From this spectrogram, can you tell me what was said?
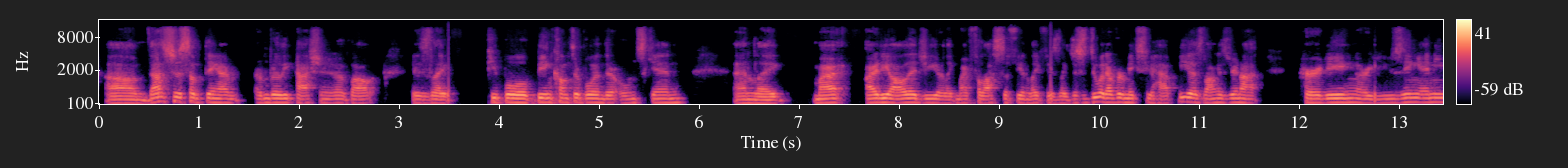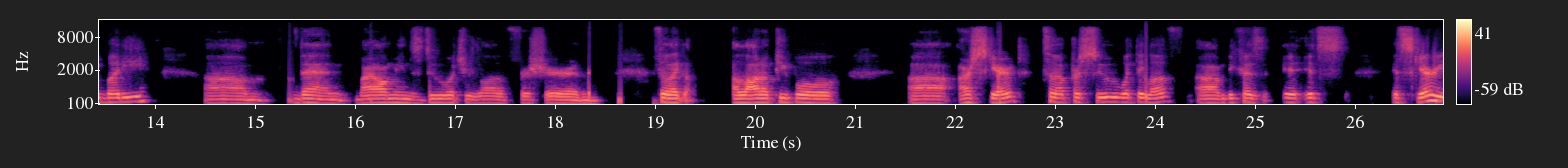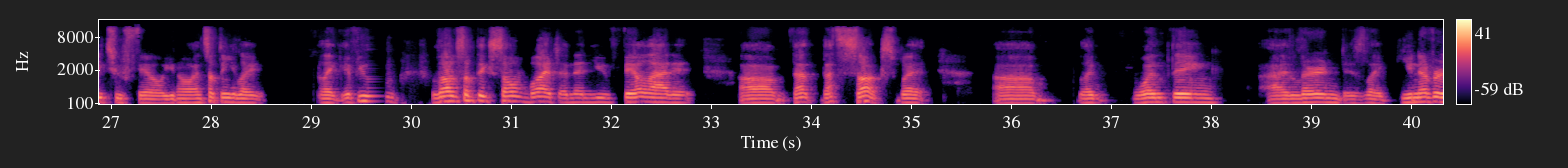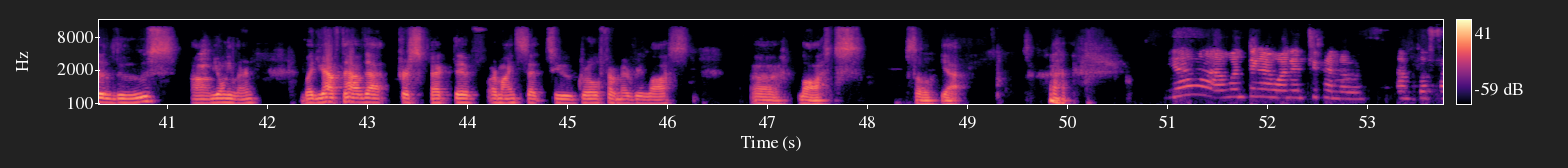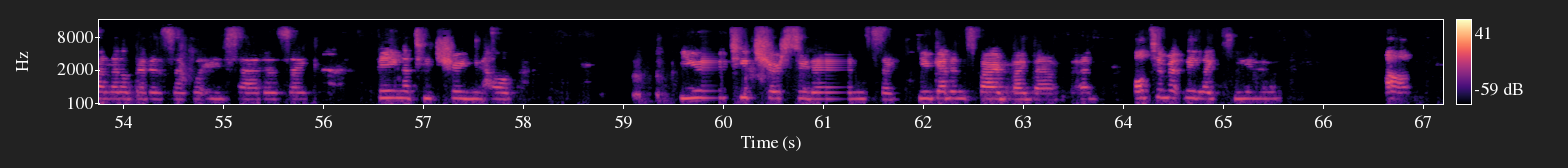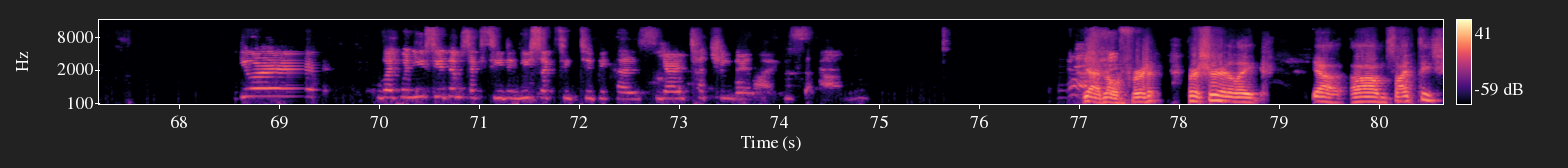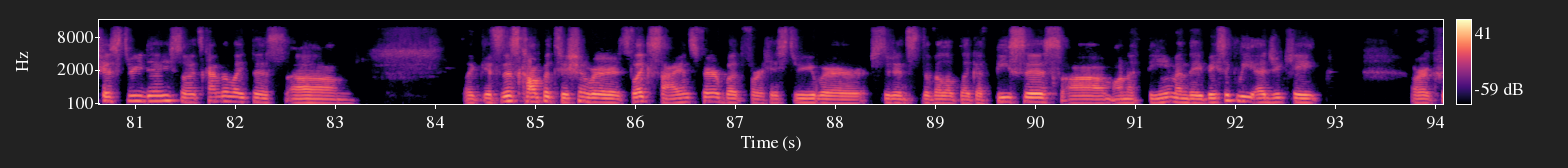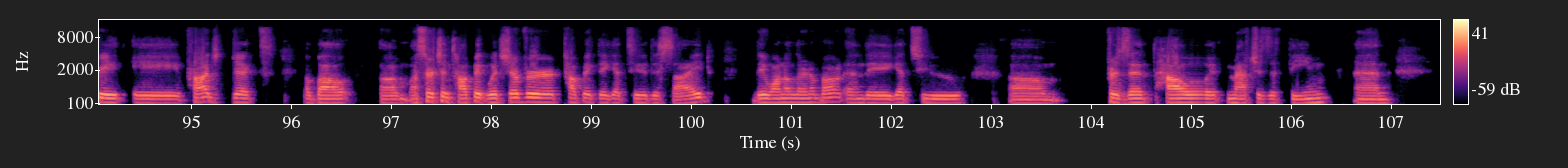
um, that's just something I'm, I'm really passionate about is like people being comfortable in their own skin and like my ideology or like my philosophy in life is like just do whatever makes you happy as long as you're not hurting or using anybody um, then by all means do what you love for sure and i feel like a lot of people uh, are scared to pursue what they love um, because it, it's it's scary to fail, you know, and something you like like if you love something so much and then you fail at it, um, that that sucks. But um, like one thing I learned is like you never lose, um, you only learn, but you have to have that perspective or mindset to grow from every loss. Uh, loss. So yeah. Yeah, one thing I wanted to kind of amplify a little bit is like what you said is like being a teacher, you help you teach your students, like you get inspired by them, and ultimately, like you, um, you're like when you see them succeeding, you succeed too because you're touching their lives. Um, yeah. yeah, no, for for sure. Like yeah um so i teach history day so it's kind of like this um like it's this competition where it's like science fair but for history where students develop like a thesis um, on a theme and they basically educate or create a project about um, a certain topic whichever topic they get to decide they want to learn about and they get to um, present how it matches the theme and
